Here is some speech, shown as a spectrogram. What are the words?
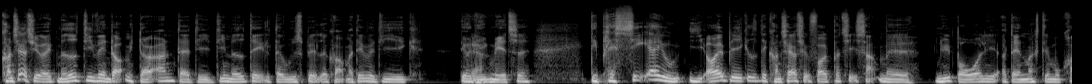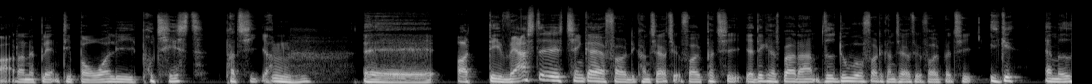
konservative er ikke med, de vendte om i døren, da de, de meddelte, da udspillet kom, og det var de ikke, det var ja. de ikke med til. Det placerer jo i øjeblikket det konservative folkeparti sammen med Nye Borgerlige og Danmarksdemokraterne blandt de borgerlige protestpartier. Mm-hmm. Øh, og det værste, tænker jeg, for det konservative folkeparti, ja, det kan jeg spørge dig om. Ved du, hvorfor det konservative folkeparti ikke er med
